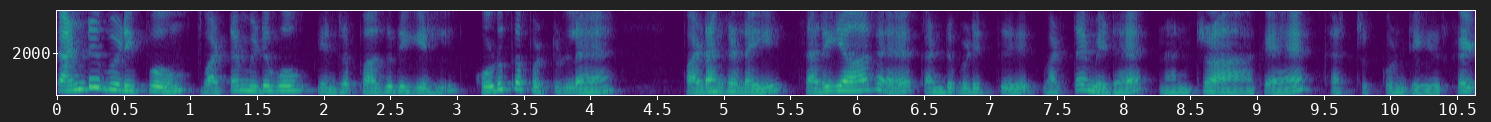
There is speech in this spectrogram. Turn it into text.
கண்டுபிடிப்போம் வட்டமிடுவோம் என்ற பகுதியில் கொடுக்கப்பட்டுள்ள படங்களை சரியாக கண்டுபிடித்து வட்டமிட நன்றாக கற்றுக்கொண்டீர்கள்.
